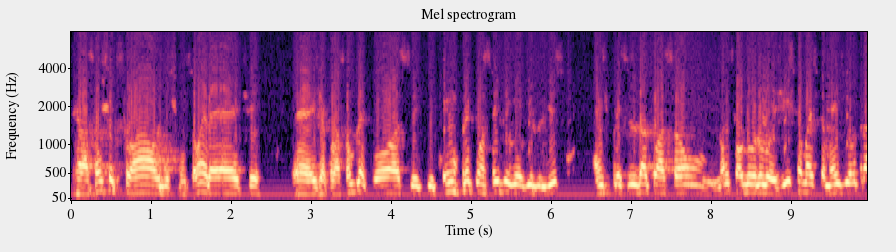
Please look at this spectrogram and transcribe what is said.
relação sexual, disfunção erétil, é, ejaculação precoce, que tem um preconceito envolvido nisso, a gente precisa da atuação não só do urologista, mas também de outra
